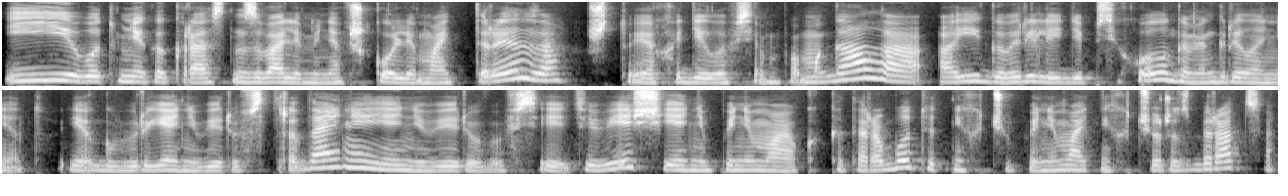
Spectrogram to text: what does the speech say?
И вот мне как раз называли меня в школе мать Тереза, что я ходила всем помогала, а и говорили, иди психологом. Я говорила, нет. Я говорю, я не верю в страдания, я не верю во все эти вещи, я не понимаю, как это работает, не хочу понимать, не хочу разбираться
